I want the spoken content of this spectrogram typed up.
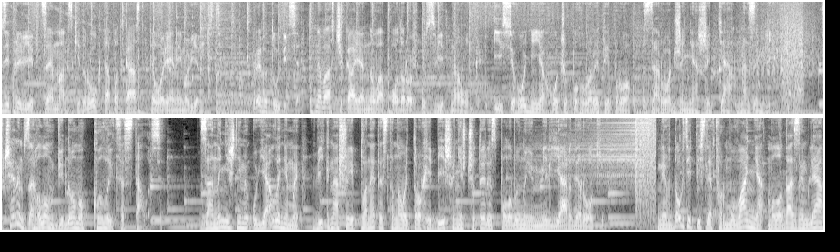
Друзі, привіт! Це Макс Кідрук та подкаст Теорія неймовірності. Приготуйтеся, на вас чекає нова подорож у світ науки. І сьогодні я хочу поговорити про зародження життя на землі. Вченим загалом відомо, коли це сталося. За нинішніми уявленнями, вік нашої планети становить трохи більше ніж 4,5 мільярди років. Невдовзі після формування молода земля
